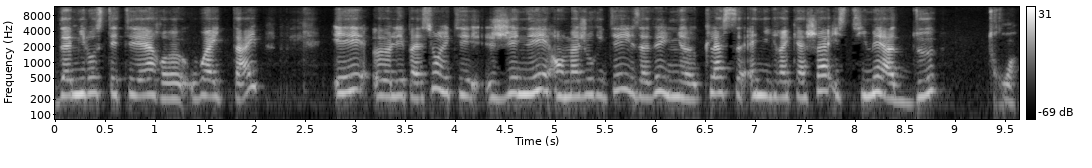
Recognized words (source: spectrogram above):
d'amylose TTR euh, white type. Et euh, les patients étaient gênés en majorité, ils avaient une classe NYHA estimée à 2, 3.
